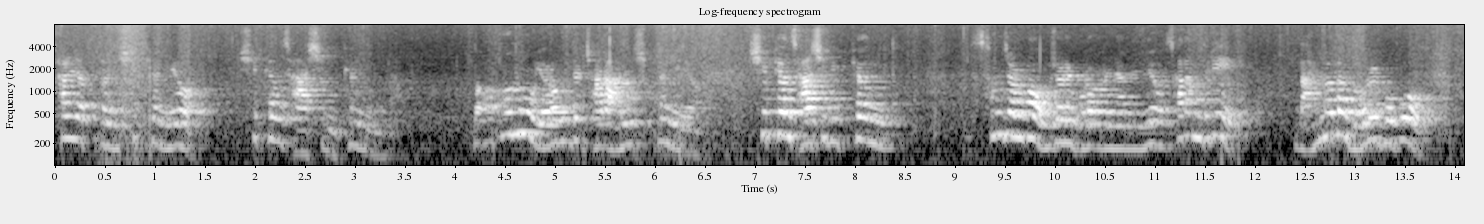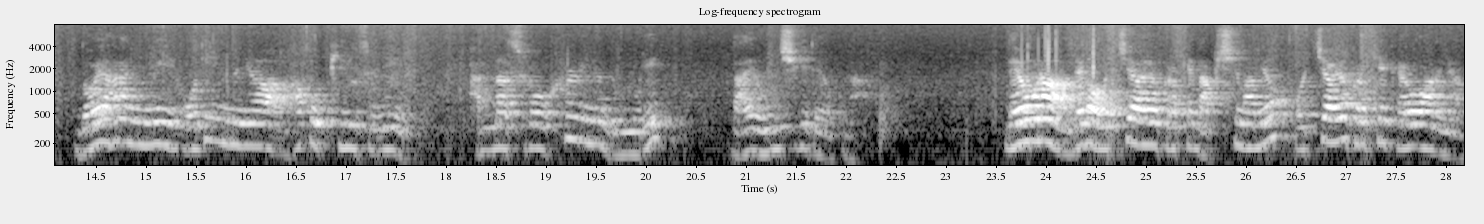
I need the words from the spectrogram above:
살렸던 시편이요. 시편 42편입니다. 너무 여러분들 잘 아는 시편이에요. 시편 42편 3절과 5절에 뭐라 그러냐면요. 사람들이 날마다 너를 보고 너의 하나님이 어디 있느냐 하고 비웃으니 밤낮으로 흘리는 눈물이 나의 음식이 되었구나. 내 영혼아, 내가 어찌하여 그렇게 낙심하며 어찌하여 그렇게 괴로워하느냐.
